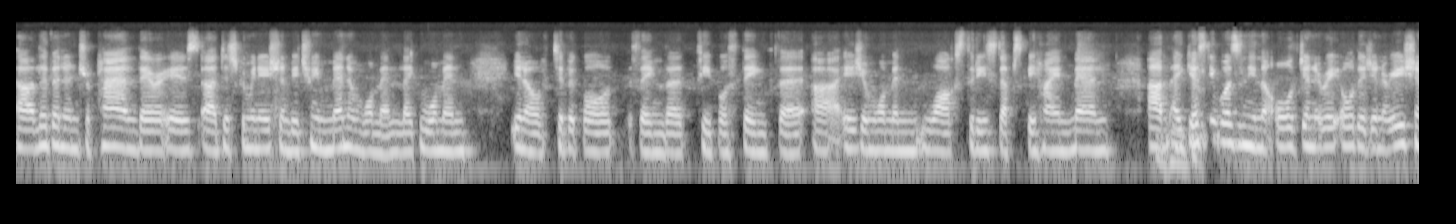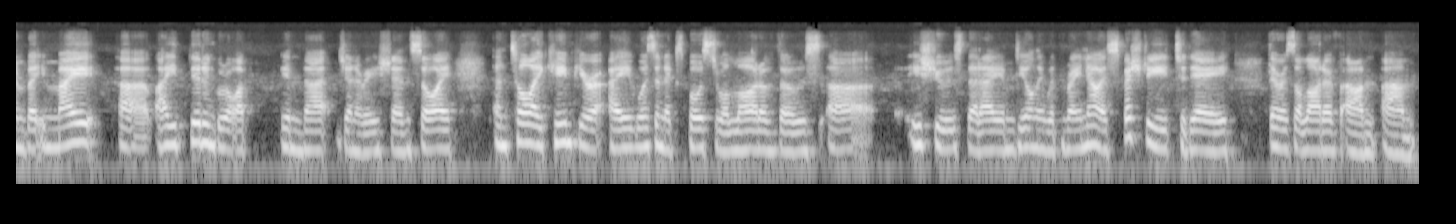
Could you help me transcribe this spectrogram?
uh, living in Japan, there is uh, discrimination between men and women. Like women, you know, typical thing that people think that uh, Asian woman walks three steps behind men. Um, I mm-hmm. guess it wasn't in the old genera- older generation, but in my, uh, I didn't grow up in that generation. So I, until I came here, I wasn't exposed to a lot of those uh, issues that I am dealing with right now, especially today. There is a lot of um, um,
